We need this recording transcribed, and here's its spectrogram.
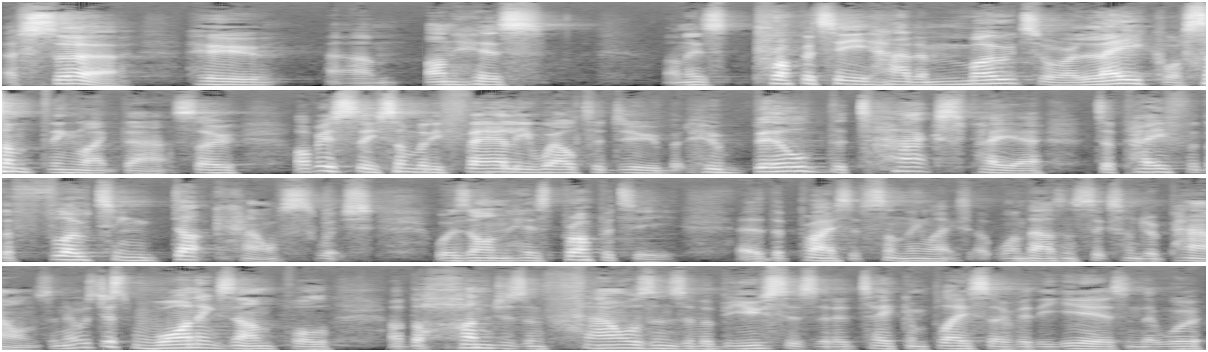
a sir, who um, on his on his property had a moat or a lake or something like that. So, obviously, somebody fairly well to do, but who billed the taxpayer to pay for the floating duck house which was on his property at the price of something like £1,600. And it was just one example of the hundreds and thousands of abuses that had taken place over the years and that were,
